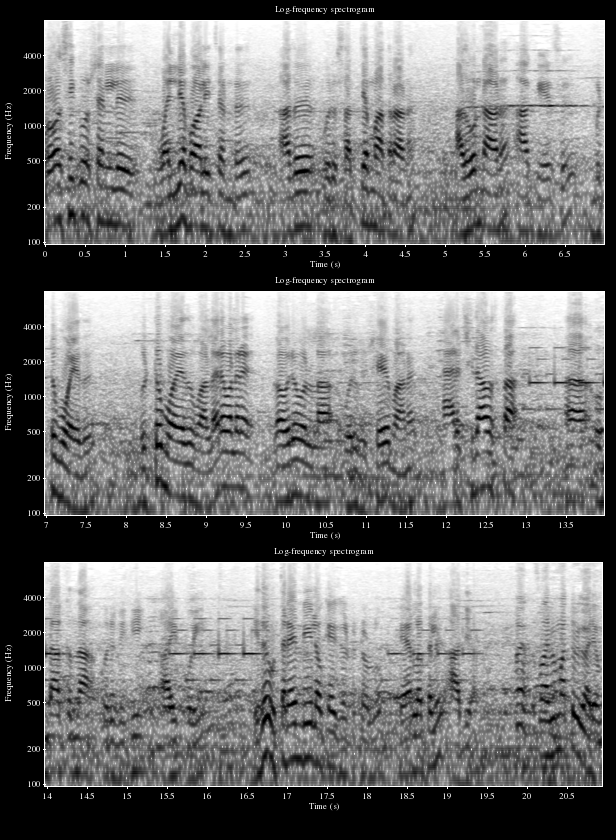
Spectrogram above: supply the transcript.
പ്രോസിക്യൂഷനിൽ വലിയ പാളിച്ചുണ്ട്. അത് ഒരു സത്യം മാത്രമാണ് അതുകൊണ്ടാണ് ആ കേസ് വിട്ടുപോയത്. വിട്ടുപോയത് വളരെ വളരെ ഗൗരവമുള്ള ഒരു വിഷയമാണ്. അരക്ഷിതാവസ്ഥ ഉണ്ടാക്കുന്ന ഒരു വിധി ആയിപ്പോയി. ഇത് ഉത്തരേന്ത്യയിലൊക്കെ കേട്ടിട്ടുള്ളൂ. കേരളത്തിൽ ആദ്യമാണ് മറ്റൊരു കാര്യം.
